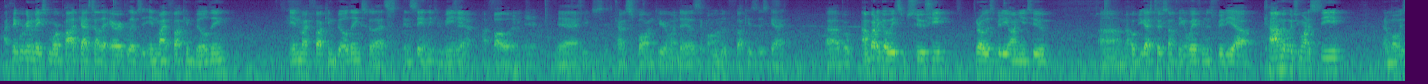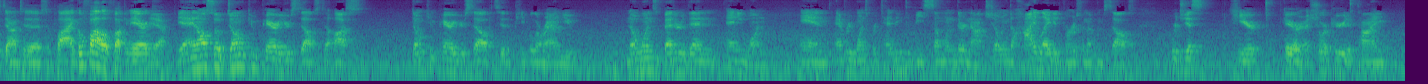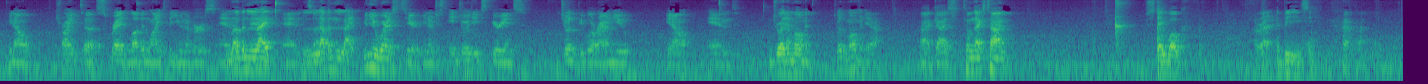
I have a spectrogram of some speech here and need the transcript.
I think we're gonna make some more podcasts now that Eric lives in my fucking building. In my fucking building, so that's insanely convenient. Yeah, I followed him here. Yeah, he just kind of spawned here one day. I was like, who the fuck is this guy? Uh, but I'm about to go eat some sushi, throw this video on YouTube. Um, I hope you guys took something away from this video. Comment what you want to see, I'm always down to supply. Go follow fucking Eric. Yeah, yeah, and also don't compare yourselves to us. Don't compare yourself to the people around you. No one's better than anyone, and everyone's pretending to be someone they're not, showing the highlighted version of themselves. We're just here, here a short period of time, you know, trying to spread love and light to the universe, and Love and and- light. and it's Love like- and light. with the awareness is here. You know, just enjoy the experience, enjoy the people around you, you know, and Enjoy Yeah. the moment. enjoy the moment. Yeah. All right, guys. Till next time. Stay woke All right. and be easy.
